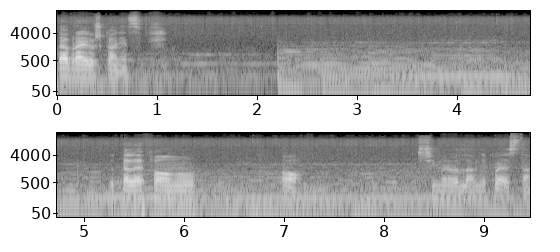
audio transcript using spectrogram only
Dobra, już koniec. Do telefonu. O. Shimmer dla mnie questa.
